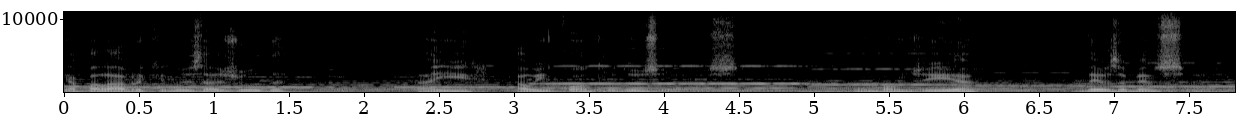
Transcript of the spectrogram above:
e a palavra que nos ajuda a ir ao encontro dos outros. Um bom dia, Deus abençoe.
